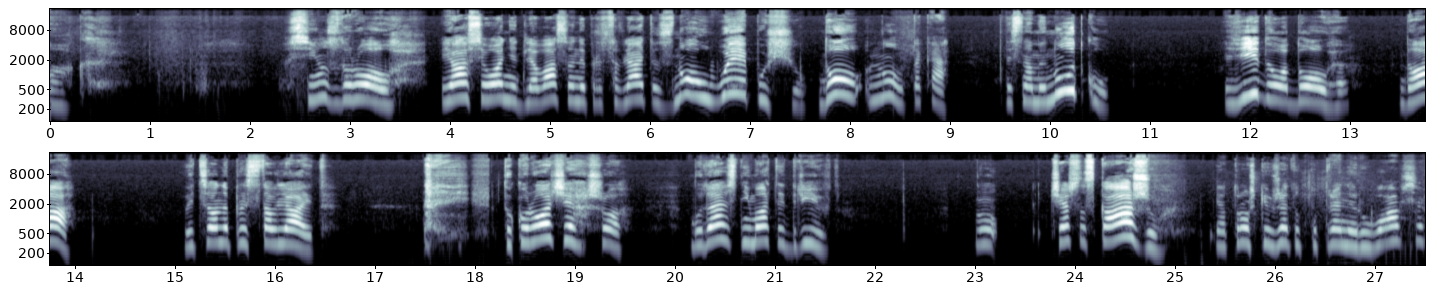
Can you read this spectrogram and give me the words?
Так. Всім здорово. Я сьогодні для вас, ви не представляєте, знову випущу. До, ну, таке. Десь на минутку. Відео довге. Да. Ви цього не представляєте. То коротше, що, будемо знімати дріфт. Ну, чесно скажу, я трошки вже тут потренувався.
